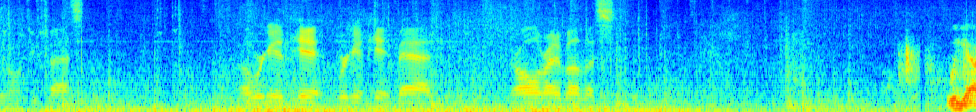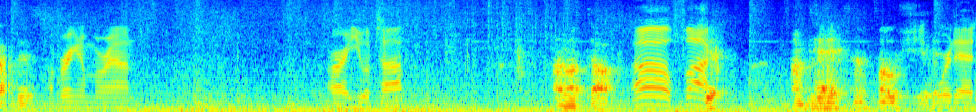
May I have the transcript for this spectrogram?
We're going too fast. Oh, we're getting hit. We're getting hit bad. They're all right above us. We got this. I'm bringing them around. All right, you up top? I'm up top. Oh fuck! Shit. I'm dead. oh Yeah, shit. we're dead.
